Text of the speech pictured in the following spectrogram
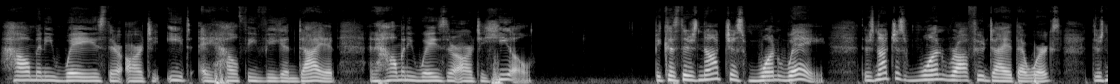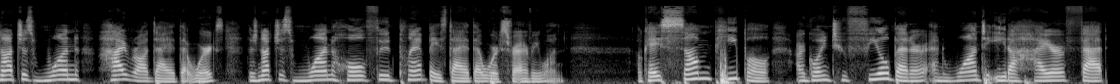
how many ways there are to eat a healthy vegan diet and how many ways there are to heal because there's not just one way. There's not just one raw food diet that works. There's not just one high raw diet that works. There's not just one whole food plant based diet that works for everyone. Okay, some people are going to feel better and want to eat a higher fat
